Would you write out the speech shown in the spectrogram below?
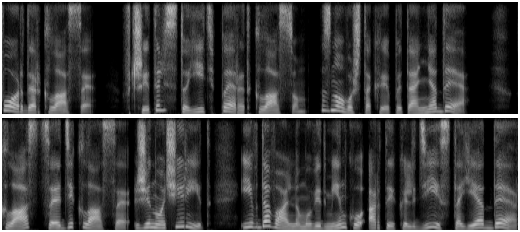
vor der Klasse. Вчитель стоїть перед класом. Знову ж таки, питання де? Клас – це дікласе, жіночий рід, і в давальному відмінку артикль «ді» стає «der».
